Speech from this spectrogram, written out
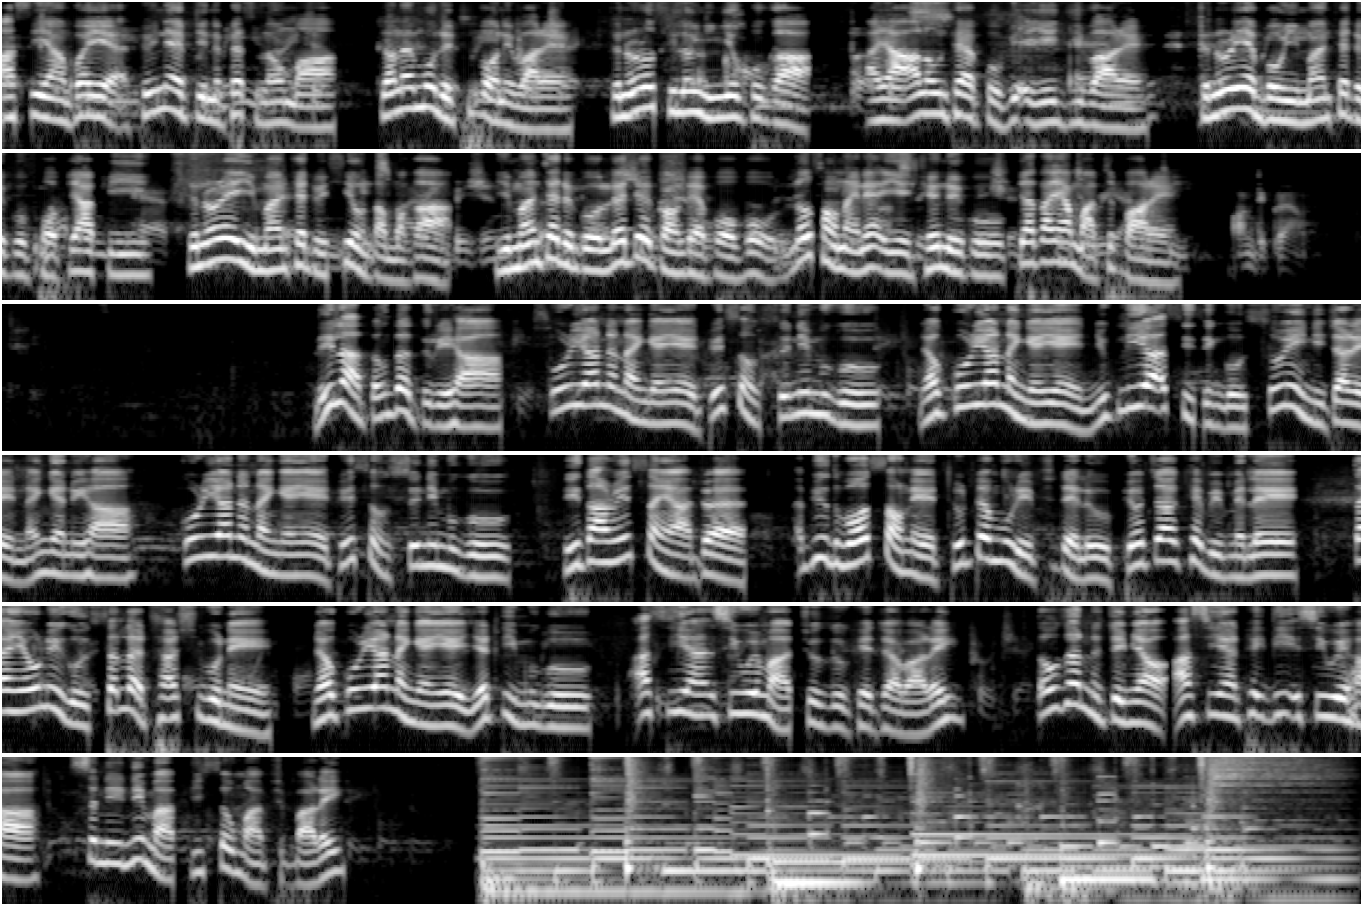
အာဆီယံဘွဲ့ရဲ့အတွင်းနဲ့ပြင်တစ်ဖက်စလုံးမှာပြောင်းလဲမှုတွေဖြစ်ပေါ်နေပါတယ်ကျွန်တော်တို့စီလုံးညီညွတ်ဖို့က အရာအလုံးထက်ပိုပြီးအရေးကြီးပါတယ်ကျွန်တော်ရဲ့ဘုံရည်မှန်းချက်တွေကိုပေါ်ပြပြီးကျွန်တော်ရဲ့ရည်မှန်းချက်တွေရှိအောင်တောင်မကရည်မှန်းချက်တွေကိုလက်တွေ့ကောင်တဲ့ပေါ်ဖို့လှုပ်ဆောင်နိုင်တဲ့အရေးချင်းတွေကိုပြသရမှာဖြစ်ပါတယ် on the ground လေးလာသုံးသက်သူတွေဟာကိုရီးယားနိုင်ငံရဲ့တွဲဆုံဆွေးနွေးမှုကိုမြောက်ကိုရီးယားနိုင်ငံရဲ့နျူကလ িয়ার အစီအစဉ်ကိုစိုးရိမ်နေကြတဲ့နိုင်ငံတွေဟာကိုရီးယားနိုင်ငံရဲ့တွဲဆုံဆွေးနွေးမှုကိုဒေသရင်းဆိုင်ရာအတွက် အပြုသဘောဆောင်တဲ့တိုးတက်မှုတွေဖြစ်တယ်လို့ပြောကြားခဲ့ပေမဲ့လည်းတန်ယုံတွေကိုဆက်လက်ထားရှိဖို့နဲ့မြောက်ကိုရီးယားနိုင်ငံရဲ့ယက်တီမှုကိုအာဆီယံအစည်းအဝေးမှာကြိုဆိုခဲ့ကြပါတယ်။32ကြိမ်မြောက်အာဆီယံထိပ်သီးအစည်းအဝေးဟာစနေနေ့မှာပြီးဆုံးမှာဖြစ်ပါတယ်။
